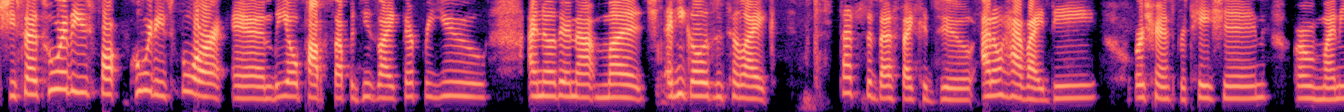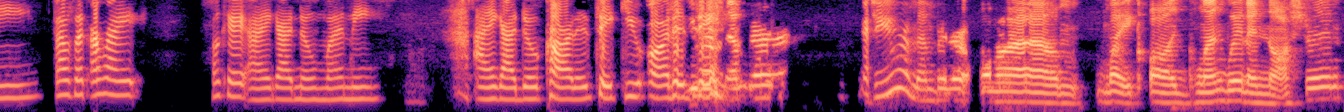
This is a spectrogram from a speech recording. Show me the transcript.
She says, "Who are these? For? Who are these for?" And Leo pops up, and he's like, "They're for you. I know they're not much." And he goes into like, "That's the best I could do. I don't have ID or transportation or money." And I was like, "All right, okay, I ain't got no money. I ain't got no car to take you on a you date." remember? Do you remember um like on Glenwood and Nostrand,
